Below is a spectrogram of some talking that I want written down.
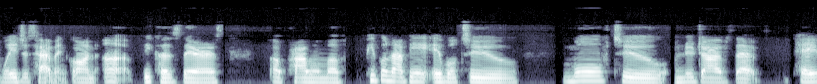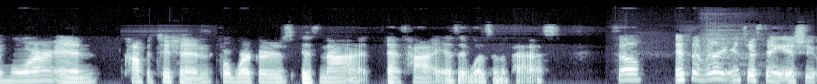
wages haven't gone up because there's a problem of people not being able to move to new jobs that pay more and competition for workers is not as high as it was in the past. So it's a really interesting issue.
